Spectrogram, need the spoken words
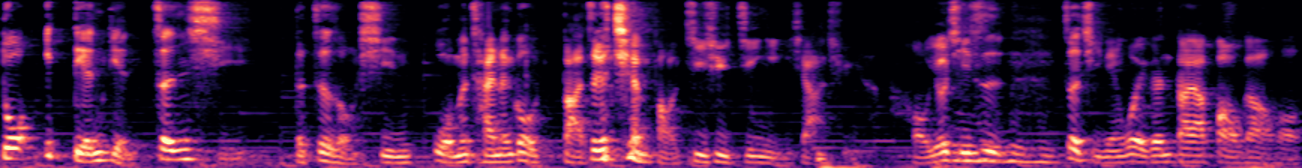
多一点点珍惜的这种心，我们才能够把这个鉴宝继续经营下去。哦，尤其是这几年，我也跟大家报告哈，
